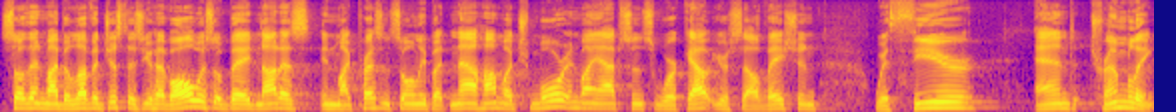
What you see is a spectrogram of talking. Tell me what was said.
So then, my beloved, just as you have always obeyed, not as in my presence only, but now how much more in my absence, work out your salvation with fear and trembling.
